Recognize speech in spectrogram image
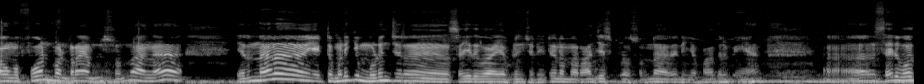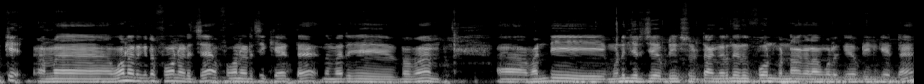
அவங்க ஃபோன் பண்ணுறேன் அப்படின்னு சொன்னாங்க. இருந்தாலும் எட்டு மணிக்கு முடிஞ்சிடும் செய்துவாய் அப்படின்னு சொல்லிட்டு நம்ம ராஜேஷ் ப்ரோ சொன்னார் நீங்கள் பார்த்துருப்பீங்க. சரி ஓகே. நம்ம ஓனர்கிட்ட ஃபோன் அடித்தேன் ஃபோன் அடித்து கேட்டேன். இந்த மாதிரி பாபா வண்டி முடிஞ்சிருச்சு அப்படின்னு சொல்லிட்டு அங்கேருந்து எதுவும் ஃபோன் பண்ணாங்களா உங்களுக்கு அப்படின்னு கேட்டேன்.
